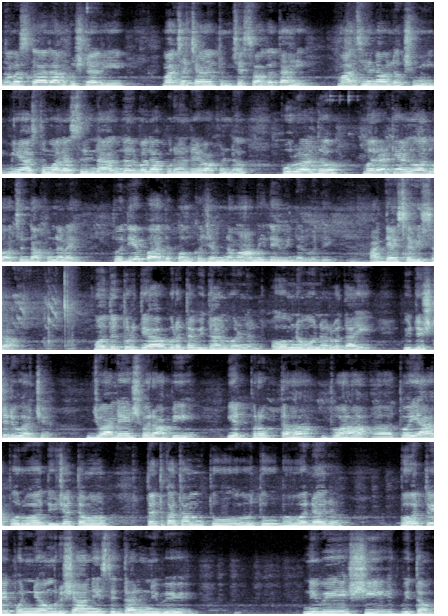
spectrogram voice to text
नमस्कार रामकृष्णारी. माझ्या चॅनल तुमचे स्वागत आहे. माझे नाव लक्ष्मी. मी आज तुम्हाला श्री ना नर्मदा पुराण रेवाखंड पूर्वार्ध मराठी अनुवाद वाचून दाखवणार आहे. त्वदीय पाद पंकजम नमामि देवी नर्मदे. अध्याय सविसा मधुतृतीया व्रतविधान वर्णन. ओम नमो नर्मदाये. युधिष्ठिर्वाच ज्वालेश्वरापि यत्प्रोक्तः त्वा त्वया पूर्व द्विजतम तत्कथं तु तु भवन भवत्वे पुण्यं वृषानि सिद्धान् निवे निवेशितम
